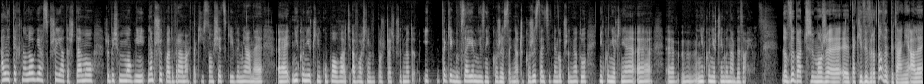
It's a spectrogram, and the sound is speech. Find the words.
ale technologia sprzyja też temu, żebyśmy mogli na przykład w ramach takiej sąsiedzkiej wymiany niekoniecznie kupować, a właśnie wypożyczać przedmioty i tak jakby wzajemnie z nich korzystać, znaczy korzystać z jednego przedmiotu, niekoniecznie, niekoniecznie go nabywając no wybacz może e, takie wywrotowe pytanie, ale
